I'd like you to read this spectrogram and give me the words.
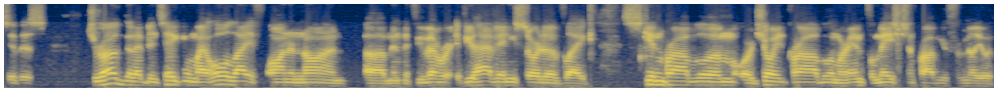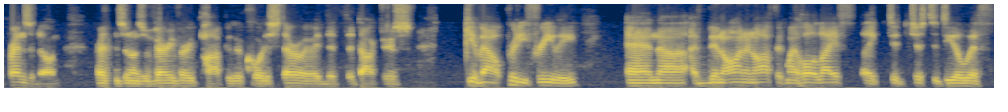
to this drug that I've been taking my whole life on and on. Um, and if you've ever, if you have any sort of like skin problem or joint problem or inflammation problem, you're familiar with prednisone. Prednisone is a very, very popular corticosteroid that the doctors give out pretty freely. And uh, I've been on and off it my whole life, like to, just to deal with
